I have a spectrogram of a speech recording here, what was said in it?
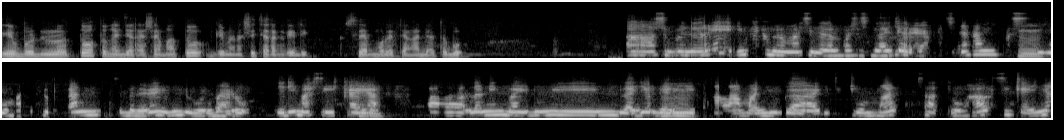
ibu dulu tuh waktu ngajar SMA tuh gimana sih cara ngedidik setiap murid yang ada tuh bu? Eh, sebenarnya ibu juga masih dalam proses belajar ya maksudnya kan pas Hmm. ibu masuk kan sebenarnya ibu juga baru jadi masih kayak uh, learning by doing belajar dari pengalaman juga gitu. Cuman satu hal sih kayaknya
